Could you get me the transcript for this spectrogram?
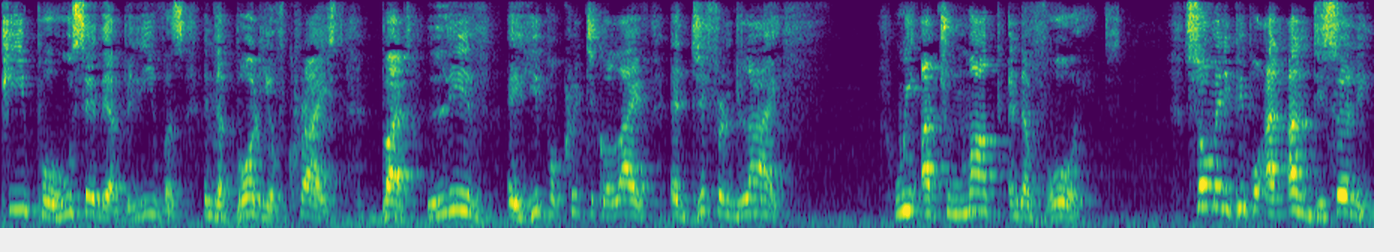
people who say they are believers in the body of Christ, but live a hypocritical life, a different life. We are to mark and avoid. So many people are undiscerning.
